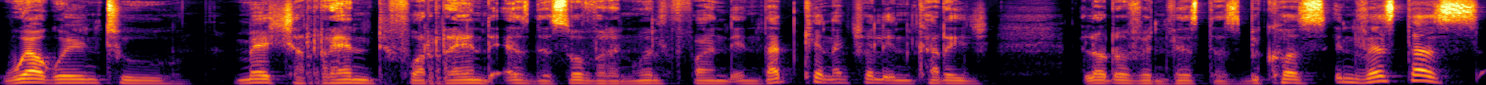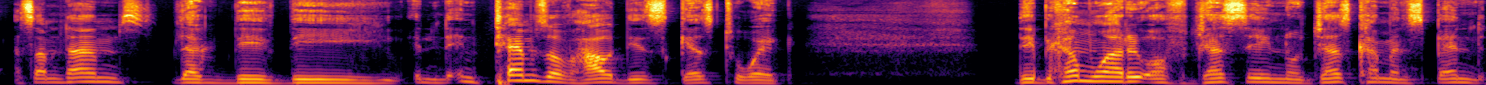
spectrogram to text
we are going to match rand for rand as the sovereign wealth fund, and that can actually encourage a lot of investors because investors sometimes like they they in, in terms of how this gets to work they become wary of just saying no just come and spend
